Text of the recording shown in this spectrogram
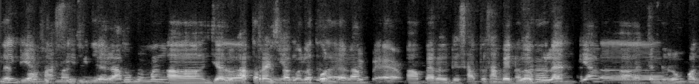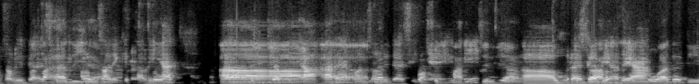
ini dia masih di dalam memang, uh, jalur uptrend ya, walaupun dalam uh, periode satu sampai dua bulan dia uh, cenderung konsolidasi. Kalau misalnya kita lihat uh, area konsolidasinya profit margin yang uh, berada di area itu ada di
